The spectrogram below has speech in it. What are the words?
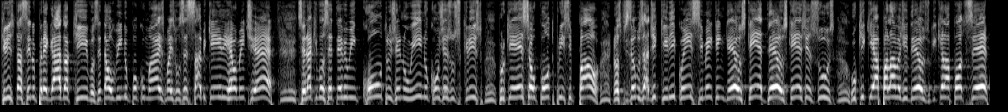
Cristo está sendo pregado aqui, você está ouvindo um pouco mais, mas você sabe quem Ele realmente é. Será que você teve um encontro genuíno com Jesus Cristo? Porque esse é o ponto principal. Nós precisamos adquirir conhecimento em Deus, quem é Deus, quem é Jesus, o que, que é a palavra de Deus, o que, que ela pode ser,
